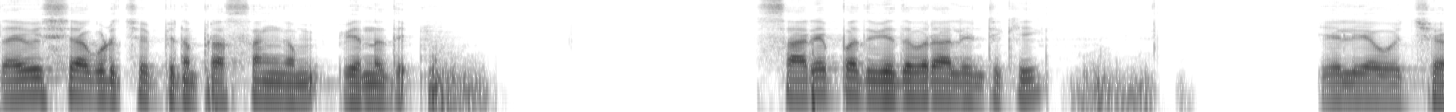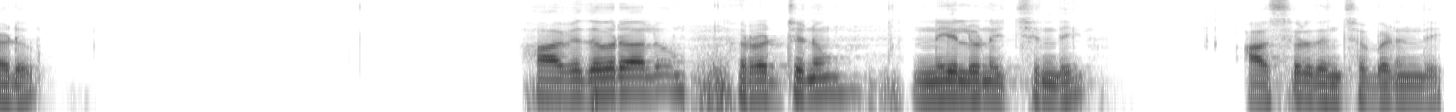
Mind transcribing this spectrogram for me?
దైవసేవకుడు చెప్పిన ప్రసంగం విన్నది. సారేపది విధవరాలింటికి ఏలియా వచ్చాడు. ఆ విధవరాలు రొట్టెను నీళ్ళునిచ్చింది ఆశీర్వదించబడింది.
